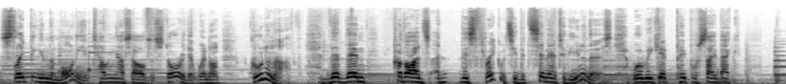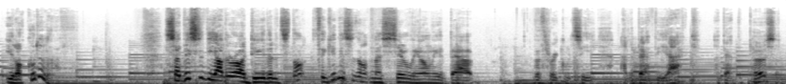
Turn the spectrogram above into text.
sleeping in the morning and telling ourselves a story that we're not good enough. That then provides a, this frequency that's sent out to the universe where we get people say back, You're not good enough so this is the other idea that it's not forgiveness is not necessarily only about the frequency and about the act, about the person.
